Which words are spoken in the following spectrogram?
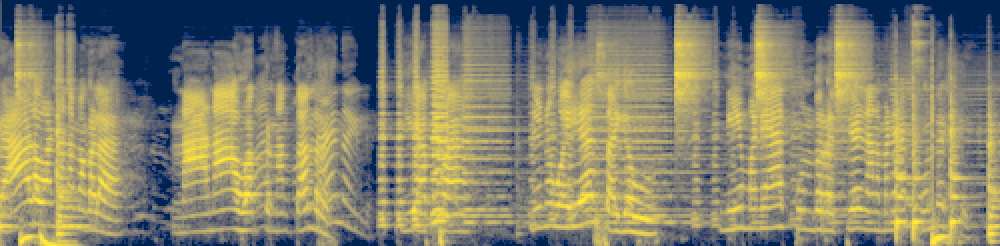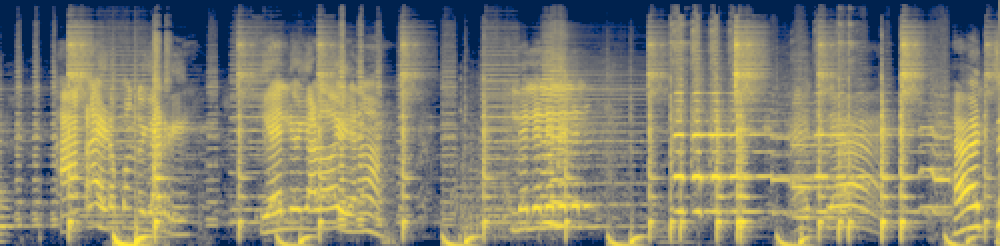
ಬ್ಯಾಡವಣ್ಣ ನನ್ನ ಮಗಳ. ನಾನಾ ಹೊಕ್ಕನಂತಂದ್ರ ಅಪ್ಪ ನಿನ್ನ ವಯಸ್ಸಾಗ್ಯಾವು. ನೀ ಮನ್ಯಾಗ ಕುಂದರ ಅಂತೇಳಿ ನನ್ನ ಮನ್ಯಾಗ ಕುಂದರ್ಸಿ. ಆಕಳ ಹಿಡ್ಕೊಂಡು ಹೇಳ್ರಿ ಎಲ್ಲಿ ಹೋಗ್ಯಾಳೋ ಏನೋ. ಲೇ ಲೇ ಲೇ ಲೇ ಲೇ ಲೇ. ಅಜ್ಜ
